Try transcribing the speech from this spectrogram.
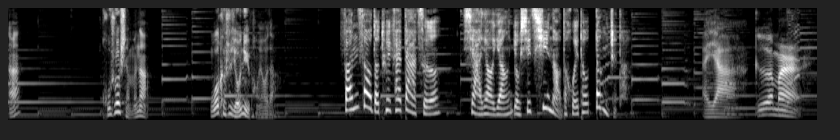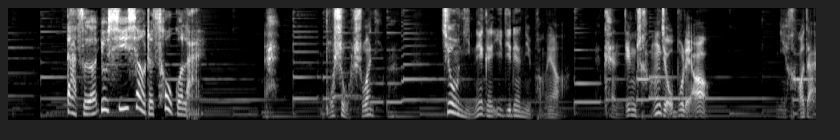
啊？胡说什么呢？我可是有女朋友的。”烦躁地推开大泽，夏耀阳有些气恼地回头瞪着他：“哎呀，哥们儿！”大泽又嬉笑着凑过来：“哎，不是我说你。”就你那个异地恋女朋友，肯定长久不了。你好歹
